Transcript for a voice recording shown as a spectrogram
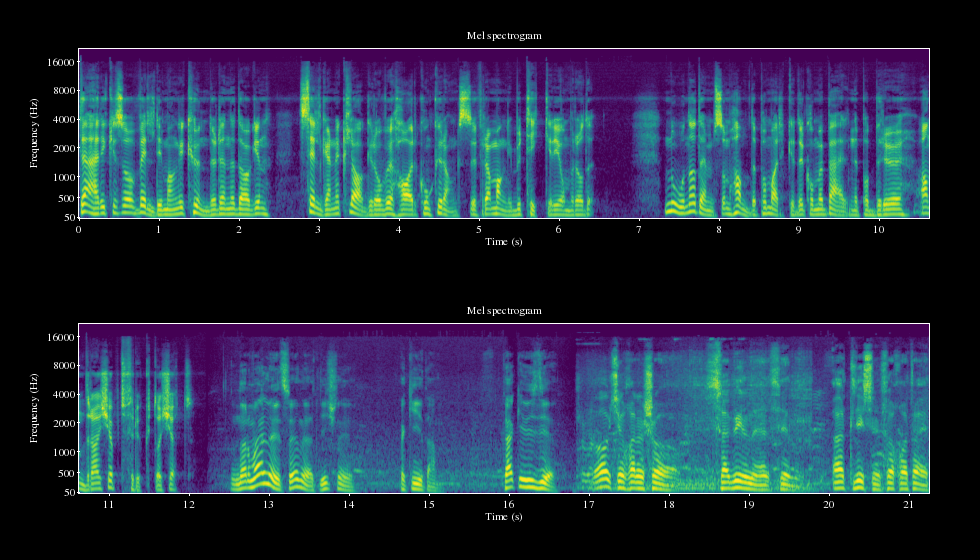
Det er ikke så veldig mange kunder denne dagen. Selgerne klager over hard konkurranse fra mange butikker i området. Noen av dem som handler på markedet, kommer bærende på brød, andre har kjøpt frukt og kjøtt. Нормальные цены, отличные. Какие там? Как и везде. Очень хорошо. Стабильные цены. Отлично, все хватает.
